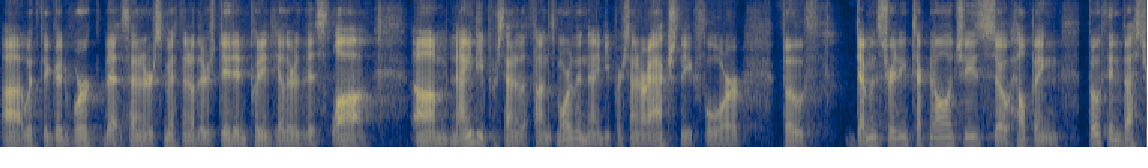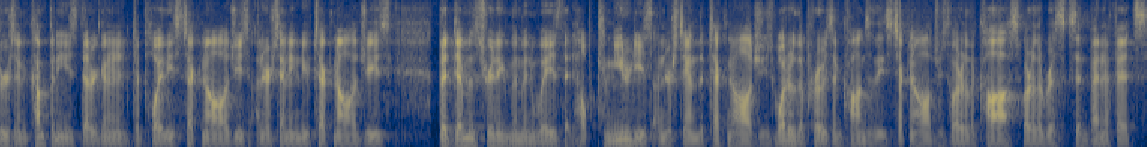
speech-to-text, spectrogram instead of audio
uh, with the good work that Senator Smith and others did in putting together this law, um, 90% of the funds, more than 90%, are actually for both demonstrating technologies, so helping both investors and companies that are going to deploy these technologies, understanding new technologies, but demonstrating them in ways that help communities understand the technologies. What are the pros and cons of these technologies? What are the costs? What are the risks and benefits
